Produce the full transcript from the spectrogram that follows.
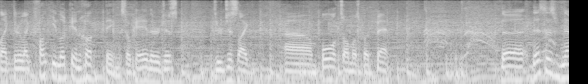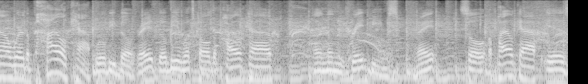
like they're like funky looking hook things. Okay, they're just they're just like um, bolts almost, but bent. The this is now where the pile cap will be built, right? There'll be what's called a pile cap, and then grade beams, right? So a pile cap is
